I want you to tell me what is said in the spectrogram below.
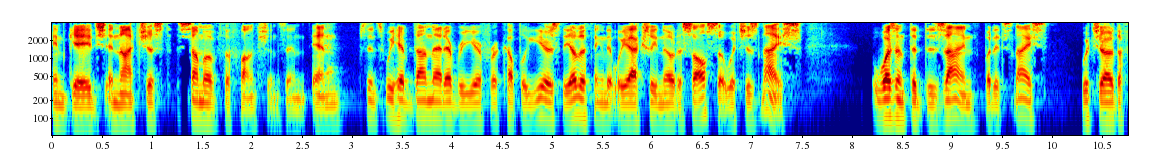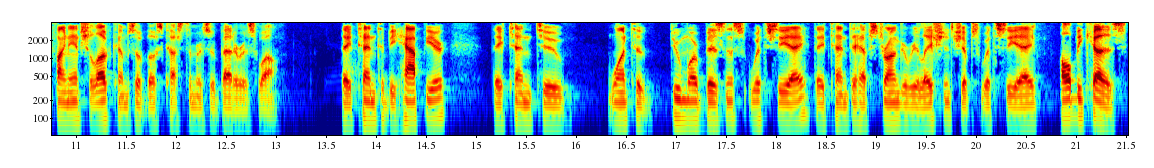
engaged and not just some of the functions. And and yeah. since we have done that every year for a couple of years, the other thing that we actually notice also, which is nice, wasn't the design, but it's nice, which are the financial outcomes of those customers are better as well. They tend to be happier. They tend to want to do more business with CA. They tend to have stronger relationships with CA, all because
